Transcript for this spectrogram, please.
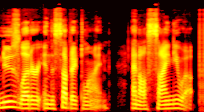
newsletter in the subject line, and I'll sign you up.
